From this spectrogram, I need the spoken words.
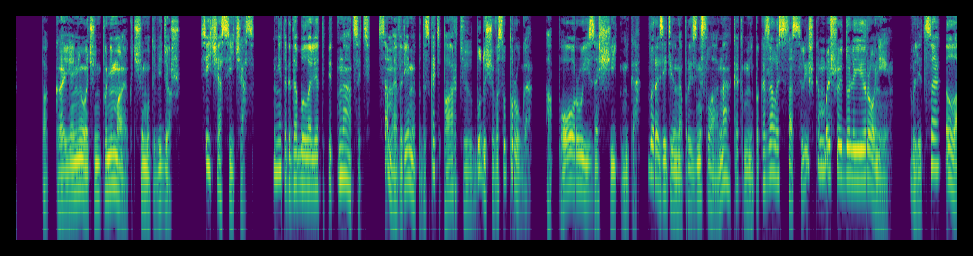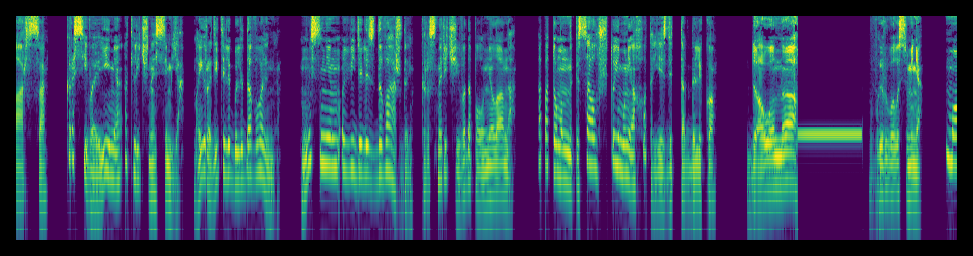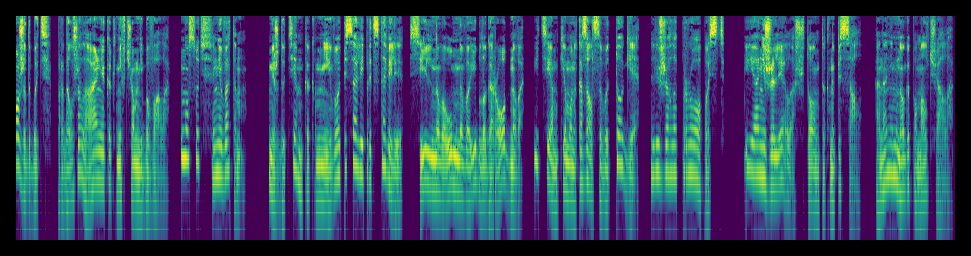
Пока я не очень понимаю, к чему ты ведешь. Сейчас, сейчас. Мне тогда было лет пятнадцать. Самое время подыскать партию будущего супруга. «Опору и защитника», — выразительно произнесла она, как мне показалось, со слишком большой долей иронии. В лице Ларса. Красивое имя, отличная семья. Мои родители были довольны. Мы с ним виделись дважды, красноречиво дополнила она. А потом он написал, что ему неохота ездить так далеко. «Да он ах...» Вырвалось у меня. «Может быть», — продолжала Аня, как ни в чем не бывало. «Но суть не в этом. Между тем, как мне его описали и представили, сильного, умного и благородного, и тем, кем он оказался в итоге, лежала пропасть. И я не жалела, что он так написал. Она немного помолчала.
